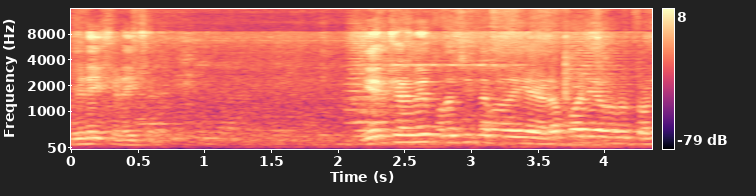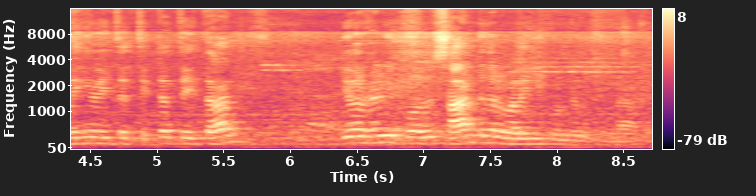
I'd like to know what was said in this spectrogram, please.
விடை கிடைக்கிறது. ஏற்கனவே புரட்சி தலைவர் எடப்பாடி அவர்கள் தொடங்கி வைத்த திட்டத்தை தான் இவர்கள் இப்போது சான்றிதழ் வழங்கி கொண்டிருக்கின்றார்கள்.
